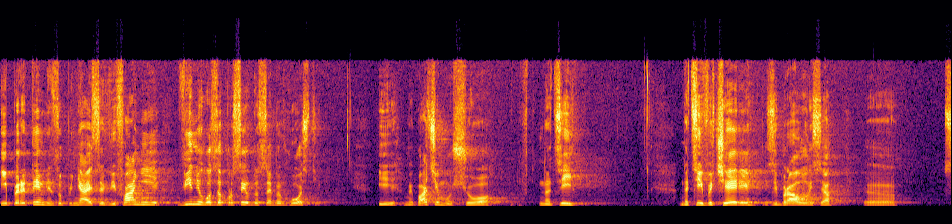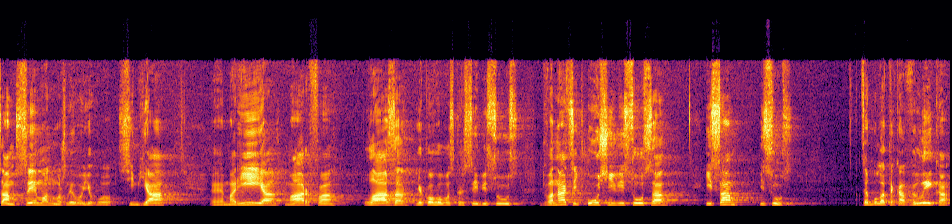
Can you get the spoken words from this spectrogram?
і перед тим він зупиняється в Віфанії, він його запросив до себе в гості. І ми бачимо, що на цій, на цій вечері зібралися е, сам Симон, можливо, його сім'я, е, Марія, Марфа, Лазар, якого воскресив Ісус, 12 учнів Ісуса і сам Ісус. Це була така велика е,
